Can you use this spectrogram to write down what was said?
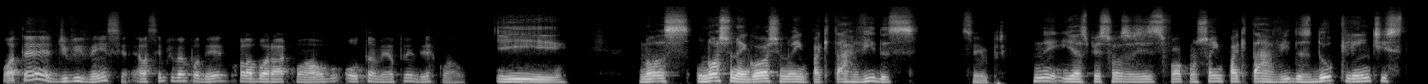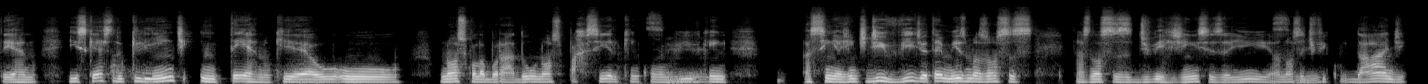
ou até de vivência, ela sempre vai poder colaborar com algo ou também aprender com algo. E nós, o nosso negócio não é impactar vidas? Sempre. Né, e as pessoas às vezes focam só em impactar vidas do cliente externo e esquece do cliente interno, que é o, o nosso colaborador, o nosso parceiro, quem convive, Sim. quem assim, a gente divide até mesmo as nossas as nossas divergências aí, a Sim. nossa dificuldade.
